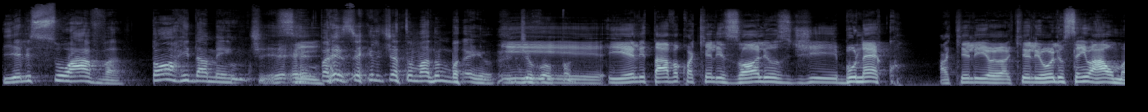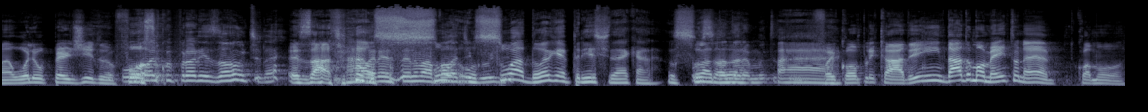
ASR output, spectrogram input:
e ele suava torridamente. E- Sim. e Parecia que ele tinha tomado um banho de roupa. E, e ele tava com aqueles olhos de boneco. Aquele, aquele olho sem alma, o olho perdido, O fosco. olho pro horizonte, né? Exato. Ah, o, Parecendo uma su- bola de o gude. suador que é triste, né, cara? O suador. suador é muito Ah, Foi complicado. E em dado momento, né, como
